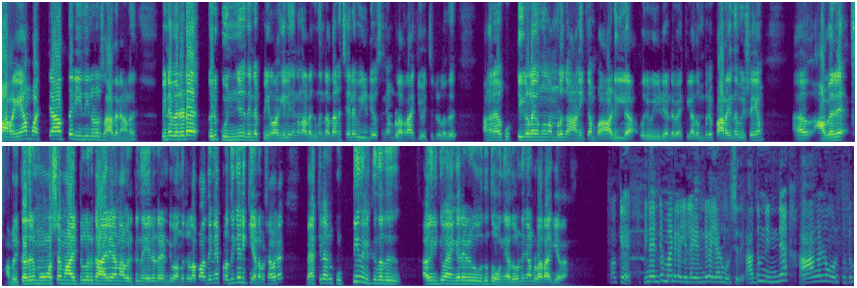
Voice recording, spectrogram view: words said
പറയാൻ പറ്റാത്ത രീതിയിലുള്ള ഒരു സാധനമാണ്. പിന്നെ ഇവരുടെ ഒരു കുഞ്ഞ് ഇതിന്റെ പിറകിൽ ഇങ്ങനെ നടക്കുന്നുണ്ട്. അതാണ് ചില വീഡിയോസ് ഞാൻ ബ്ലറാക്കി വെച്ചിട്ടുള്ളത്. അങ്ങനെ കുട്ടികളെ ഒന്നും നമ്മൾ കാണിക്കാൻ പാടില്ല ഒരു വീഡിയോന്റെ ബാക്കിൽ അതും പറയുന്ന വിഷയം ആ, അവർക്ക് അതൊരു മോശമായിട്ടുള്ള ഒരു കാര്യമാണ് അവർക്ക് നേരിടേണ്ടി വന്നിട്ടുള്ളത്. അപ്പൊ അതിനെ പ്രതികരിക്കുകയാണ്. പക്ഷെ അവരെ ബാക്കിൽ ഒരു കുട്ടി നിൽക്കുന്നത് അത് എനിക്ക് ഭയങ്കര ഒരു ഇത് തോന്നി. അതുകൊണ്ട് ഞാൻ ബ്ലറാക്കിയതാണ് ഓക്കെ പിന്നെ എന്റെ ഉമ്മാന്റെ കൈയല്ല എന്റെ കൈയാണ് മുറിച്ചത്. അതും നിന്റെ ആങ്ങളിനും ഓർത്തിട്ടും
